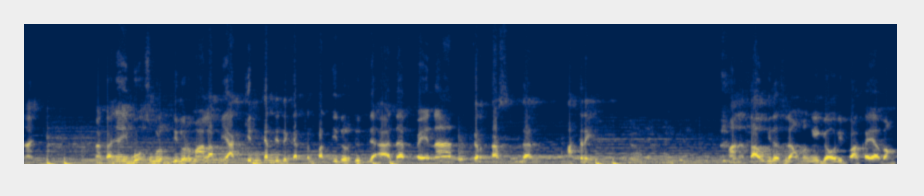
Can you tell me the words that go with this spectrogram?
nah, makanya ibu sebelum tidur malam yakinkan di dekat tempat tidur itu tidak ada pena, kertas dan matre Mana tahu kita sedang mengigau dipakai abang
